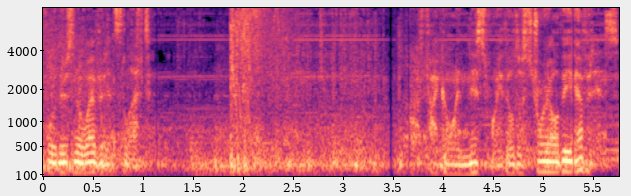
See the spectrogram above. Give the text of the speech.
Before there's no evidence left. If I go in this way, they'll destroy all the evidence.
